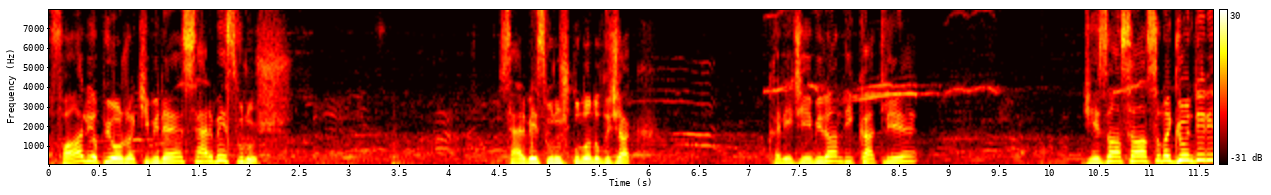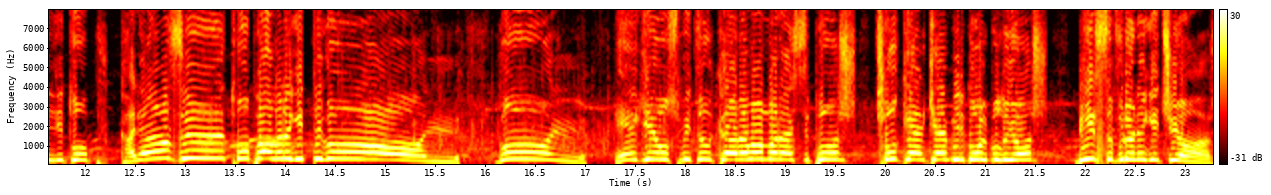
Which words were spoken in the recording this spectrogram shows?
faal yapıyor rakibine serbest vuruş. Serbest vuruş kullanılacak. Kaleci bir an dikkatli. Ceza sahasına gönderildi top. Kale ağzı. Top ağlara gitti gol. Gol. HG Hospital Kahramanmaraş Spor çok erken bir gol buluyor. 1-0 öne geçiyor.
